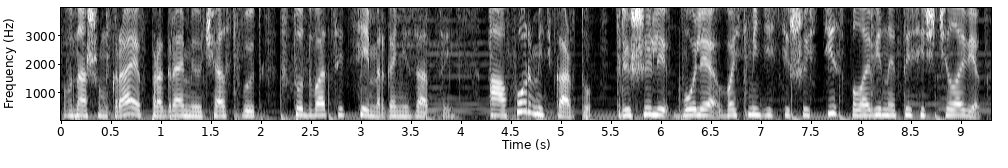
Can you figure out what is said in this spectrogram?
В нашем крае в программе участвуют 127 организаций, а оформить карту решили более 86,5 тысяч человек.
